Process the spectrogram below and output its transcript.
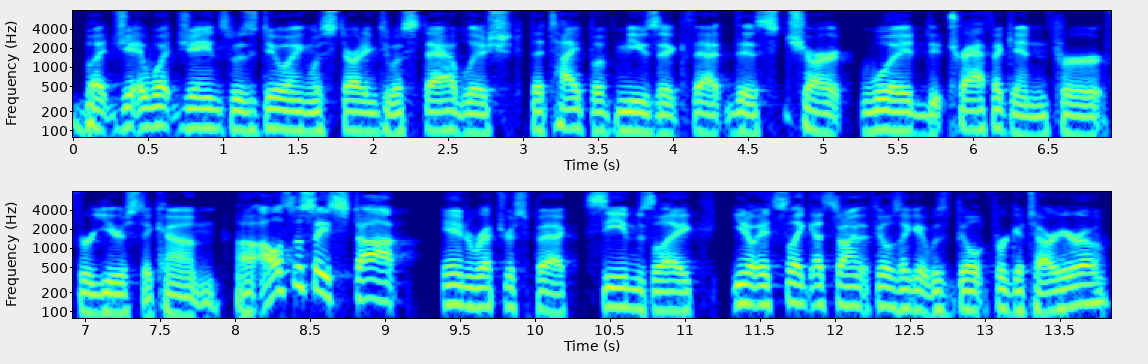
But J- what Jane's was doing was starting to establish the type of music that this chart would traffic in for, for years to come. Uh, I'll also say stop. In retrospect, seems like you know it's like a song that feels like it was built for Guitar Hero.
